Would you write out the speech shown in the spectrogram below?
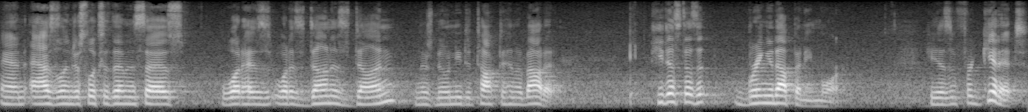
And Aslan just looks at them and says, what, has, what is done is done, and there's no need to talk to him about it. He just doesn't bring it up anymore. He doesn't forget it,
